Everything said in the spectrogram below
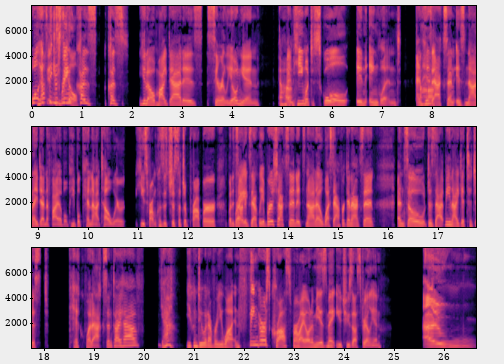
Well, Nothing's it's interesting because because you know my dad is Sierra Leonean Uh-huh. and he went to school in England, and his Uh-huh. accent is not identifiable. People cannot tell where he's from because it's just such a proper, but it's not exactly a British accent. It's not a West African accent, and so does that mean I get to just pick what accent I have? yeah, you can do whatever you want. And fingers crossed for my own amusement, you choose Australian. Oh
